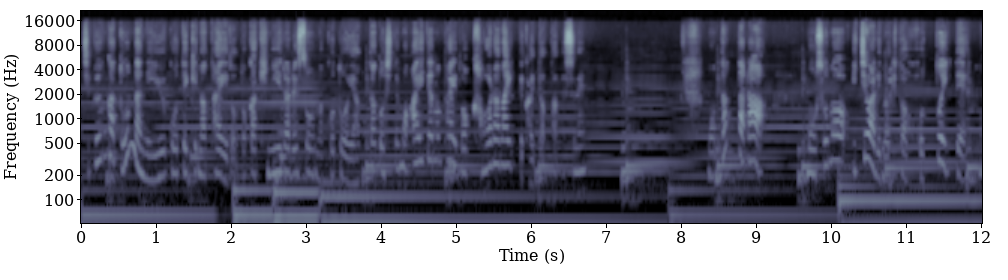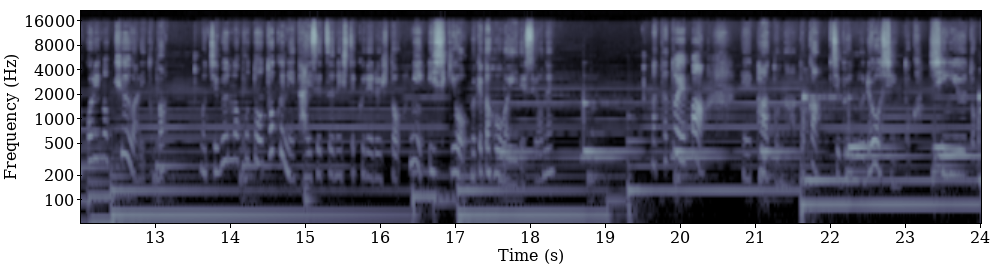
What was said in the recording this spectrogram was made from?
自分がどんなに友好的な態度とか気に入られそうなことをやったとしても相手の態度は変わらないって書いてあったんですね。もうだったらもうその1割の人はほっといて残りの9割とかもう自分のことを特に大切にしてくれる人に意識を向けた方がいいですよね。まあ、例えば、えー、パートナーとか自分の両親とか親友とか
